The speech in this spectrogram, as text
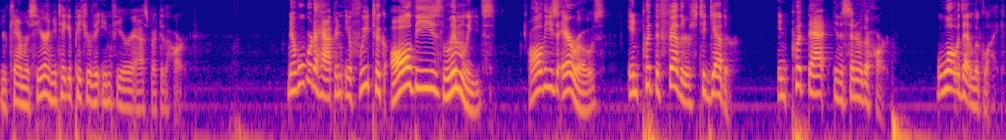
Your camera is here and you take a picture of the inferior aspect of the heart. Now what were to happen if we took all these limb leads, all these arrows, and put the feathers together and put that in the center of the heart? What would that look like?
